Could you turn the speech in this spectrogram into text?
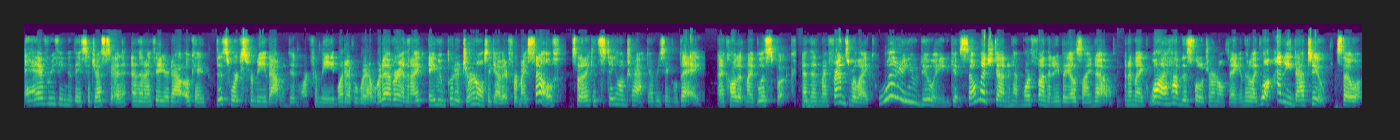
everything that they suggested. And then I figured out, okay, this works for me, that one didn't work for me, whatever, whatever, whatever. And then I even put a journal together for myself so that I could stay on track every single day. And I called it my bliss book. And then hmm. my friends were like, What are you doing to get so much done and have more fun than anybody else I know? And I'm like, Well, I have this little journal thing. And they're like, Well, I need that too. So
